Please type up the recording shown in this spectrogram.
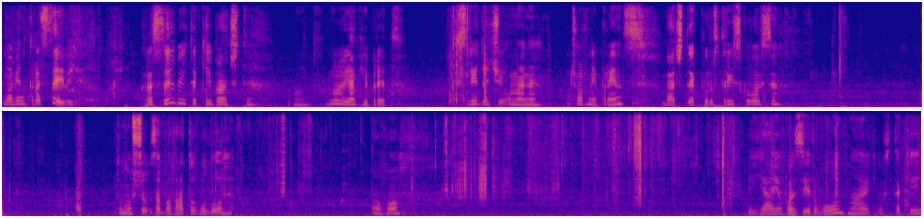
Ну він красивий. Красивий такий, бачите. Ну, як гібрид. Слідуючий у мене чорний принц. Бачите, як порозтріскувався. Тому що забагато вологи. Ого. І я його зірву, навіть ось такий.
